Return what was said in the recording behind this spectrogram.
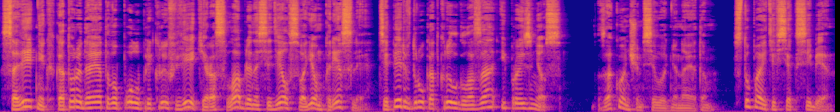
Советник, который до этого полуприкрыв веки расслабленно сидел в своем кресле, теперь вдруг открыл глаза и произнес «Закончим сегодня на этом. Ступайте все к себе».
